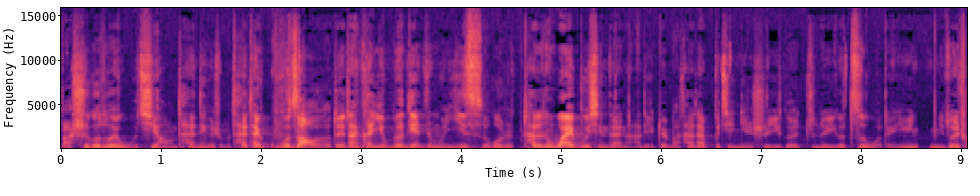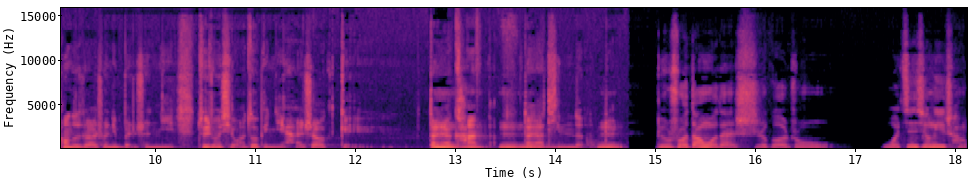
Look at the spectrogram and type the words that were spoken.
把诗歌作为武器，好像太那个什么，太太古早了。对，但可能有没有点这种意思，或者它的这种外部性在哪里，对吧？它它不仅仅是一个针对一个自我的，因为。你作为创作者来说，你本身你最终写完作品，你还是要给大家看的，嗯，大家听的，嗯。比如说，当我在诗歌中，我进行了一场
